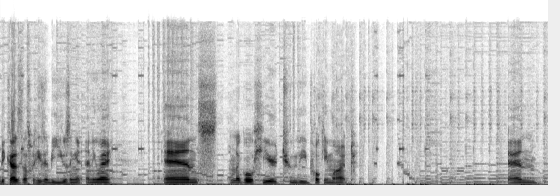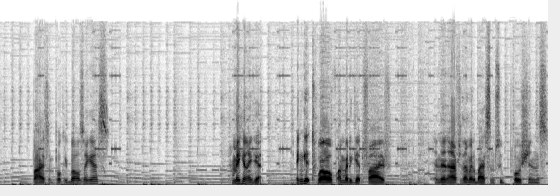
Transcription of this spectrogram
because that's what he's going to be using it anyway. And I'm going to go here to the Pokemart and buy some Pokeballs, I guess. How many can I get? I can get 12. I'm going to get 5. And then after that, I'm going to buy some Super Potions.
